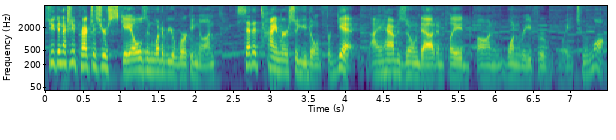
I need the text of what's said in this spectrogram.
So you can actually practice your scales and whatever you're working on. Set a timer so you don't forget. I have zoned out and played on one reed for way too long.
